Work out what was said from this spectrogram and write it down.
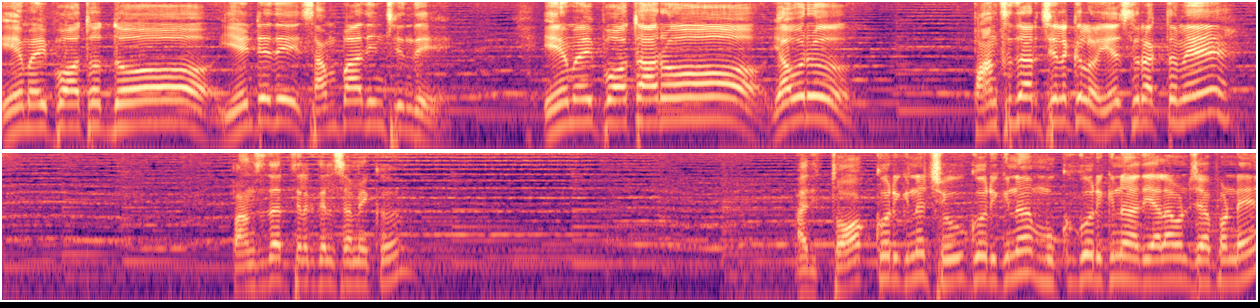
ఏమైపోతుందో? ఏంటిది? సంపాదించింది? ఏమైపోతారో? ఎవరు? పంచదార చిలకలు ఏసు రక్తమే? పంచదార చిలక తెలుసా మీకు? అది తోక కొరికినా చెవు కొరికినా ముక్కు కొరికినా అది ఎలా ఉంటుంది చెప్పండి?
